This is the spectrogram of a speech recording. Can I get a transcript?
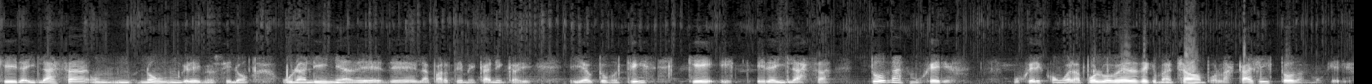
que era ILASA, no un gremio, sino una línea de, de la parte mecánica y, automotriz que era ILASA. Todas mujeres, mujeres con guarapolvo verde que marchaban por las calles, todas mujeres.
